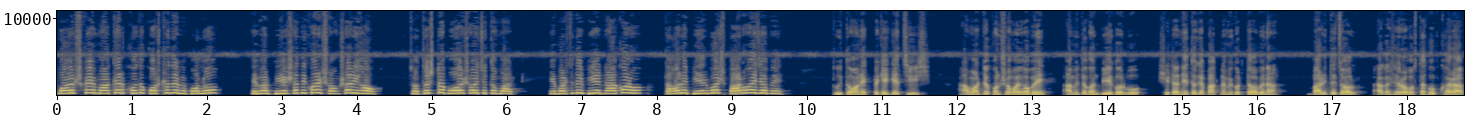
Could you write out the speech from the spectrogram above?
বয়স্ক এই মাকে আর কত কষ্ট দেবে বলো? এবার বিয়ে শাদী করে সংসারই হও। যথেষ্ট বয়স হয়েছে তোমার। এবার যদি বিয়ে না করো, তাহলে বিয়ের বয়স পার হয়ে যাবে। তুই তো অনেক পেকে গেছিস। আমার যখন সময় হবে, আমি তখন বিয়ে করব। সেটা নিয়ে তোকে পাকনামি করতে হবে না। বাড়িতে চল, আকাশের অবস্থা খুব খারাপ।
